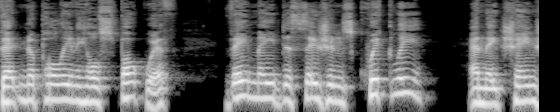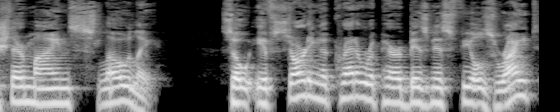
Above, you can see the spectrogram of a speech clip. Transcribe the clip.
that Napoleon Hill spoke with, they made decisions quickly and they change their minds slowly. So if starting a credit repair business feels right,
